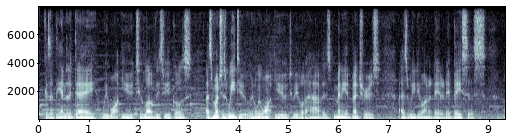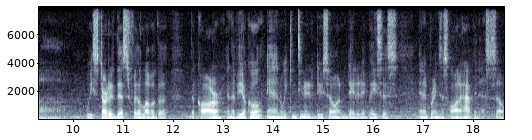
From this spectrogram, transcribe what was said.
Because at the end of the day, we want you to love these vehicles as much as we do, and we want you to be able to have as many adventures as we do on a day to day basis. We started this for the love of the, the car and the vehicle, and we continue to do so on a day to day basis, and it brings us a lot of happiness. So,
